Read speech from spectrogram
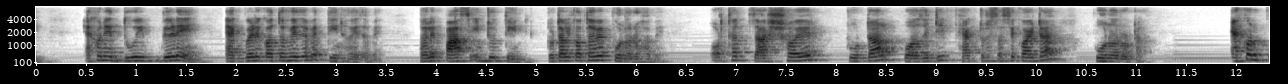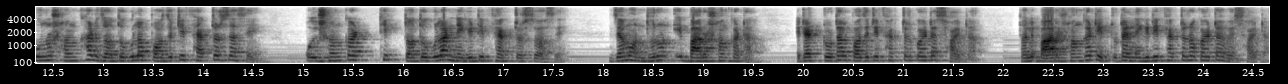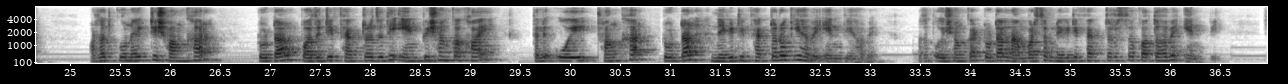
এখন এই দুই বেড়ে এক বেড়ে কত হয়ে যাবে? তিন হয়ে যাবে। তাহলে পাঁচ ইন্টু তিন। টোটাল কত হবে? পনেরো হবে। অর্থাৎ চারশো এর টোটাল পজিটিভ ফ্যাক্টরস আছে কয়টা? পনেরোটা। এখন কোন সংখ্যার যতগুলো পজিটিভ ফ্যাক্টরস আছে, ওই সংখ্যার ঠিক ততগুলা নেগেটিভ ফ্যাক্টরসও আছে। যেমন ধরুন এই বারো সংখ্যাটা, এটার টোটাল পজিটিভ ফ্যাক্টর কয়টা? ছয়টা। তাহলে বারো সংখ্যাটি টোটাল নেগেটিভ ফ্যাক্টরও কয়টা হবে? ছয়টা। অর্থাৎ কোনো একটি সংখ্যার টোটাল পজিটিভ ফ্যাক্টর যদি এনপি সংখ্যক হয়, তাহলে ওই সংখ্যার টোটাল নেগেটিভ ফ্যাক্টরও কি হবে? এনপি হবে। অর্থাৎ ওই সংখ্যার টোটাল নাম্বারস অফ নেগেটিভ ফ্যাক্টরসও কত হবে? এনপি।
